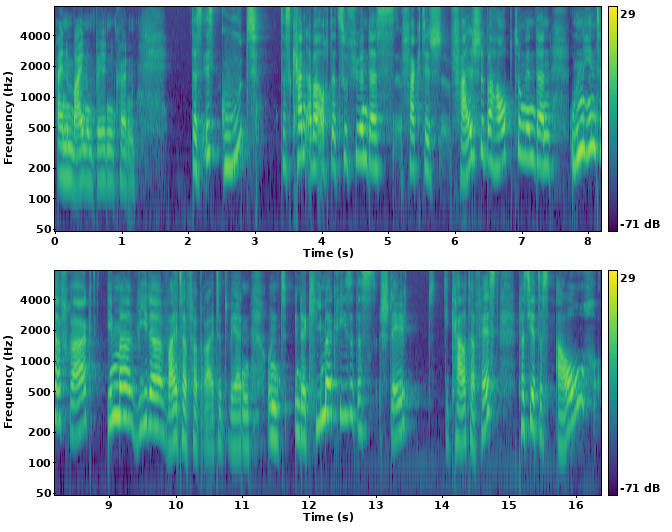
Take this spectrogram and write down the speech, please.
eine Meinung bilden können. Das ist gut, das kann aber auch dazu führen, dass faktisch falsche Behauptungen dann unhinterfragt immer wieder weiterverbreitet werden. Und in der Klimakrise, das stellt die Charta fest, passiert das auch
